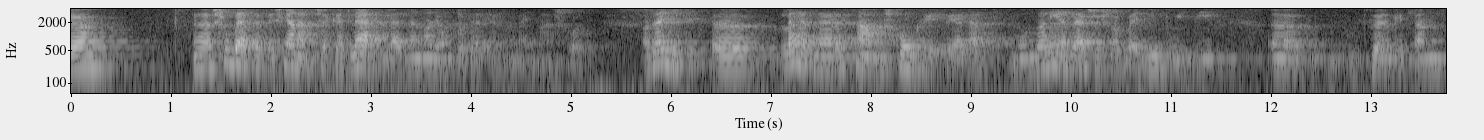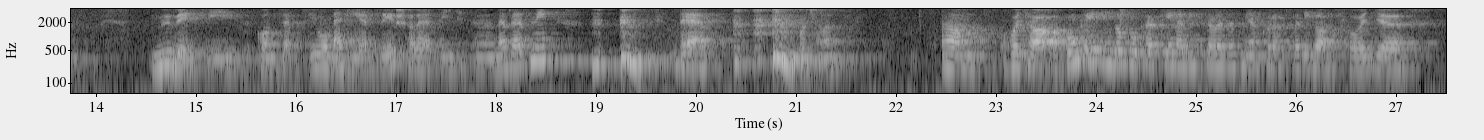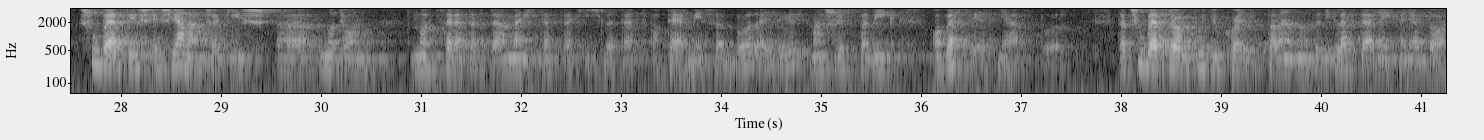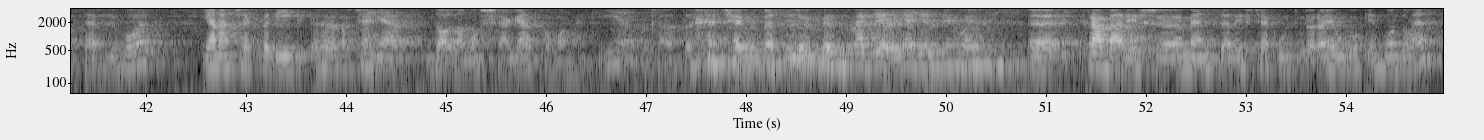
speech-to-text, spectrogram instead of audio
Schubertet és Janácseket lelkületben nagyon közel érzem egymáshoz. Az egyik, lehetne erre számos konkrét példát mondani, ez elsősorban egy intuitív, tulajdonképpen művészi koncepció, megérzés, ha lehet így nevezni, de, bocsánat, hogyha a konkrét indokokra kéne visszavezetni, akkor az pedig az, hogy Schubert is és Janácsek is nagyon nagy szeretettel merítettek ihletet a természetből egyrészt, másrészt pedig a beszélt nyelvből. Tehát Schubertről tudjuk, hogy talán az egyik legtermékenyebb dalszerző volt, Janácsek pedig a csenyelv dallamosságát, ha van neki ilyen, bocsánat, a csehül beszélőkhöz, meg jegyezném, hogy Krabál és Mencel és cseh kultúra rajongóként mondom ezt,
